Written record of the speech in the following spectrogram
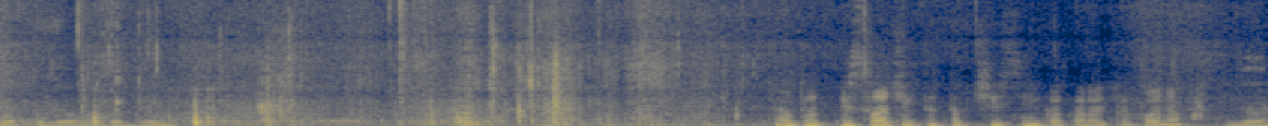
Ну куди надо було? Ну тут песочек, тут так чистенько, короче, понял? Да.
